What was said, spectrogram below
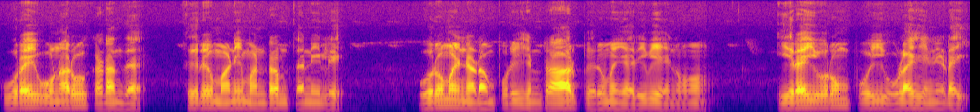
உரை உணர்வு கடந்த திருமணி மன்றம் தனிலே ஒருமை நடம் புரிகின்றார் பெருமை அறிவேனோ? இறையுறும் பொய் உலகினிடை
